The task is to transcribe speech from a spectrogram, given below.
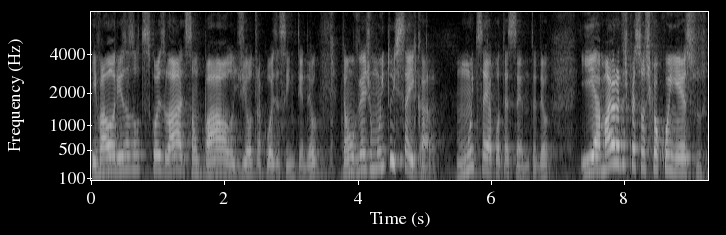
e valorizam as outras coisas lá de São Paulo, de outra coisa assim, entendeu? Então eu vejo muito isso aí, cara. Muito isso aí acontecendo, entendeu? E a maioria das pessoas que eu conheço,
